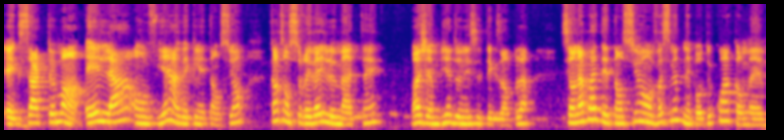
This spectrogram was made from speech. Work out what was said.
Exactement. Et là, on vient avec l'intention. Quand on se réveille le matin, moi, j'aime bien donner cet exemple-là. Si on n'a pas d'intention, on va se mettre n'importe quoi quand même.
